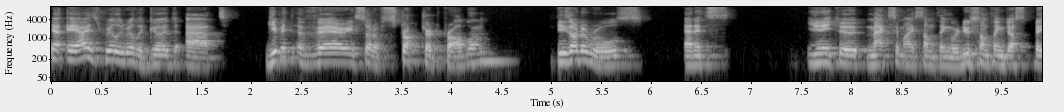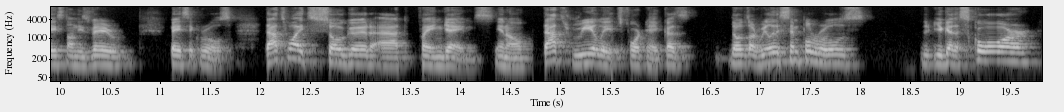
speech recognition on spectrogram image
Yeah, AI is really, really good at give it a very sort of structured problem. These are the rules, and it's you need to maximize something or do something just based on these very basic rules. That's why it's so good at playing games. You know, that's really its forte because those are really simple rules. You get a score,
